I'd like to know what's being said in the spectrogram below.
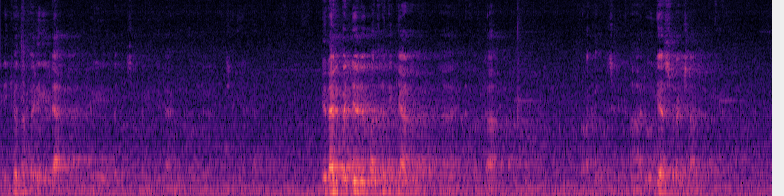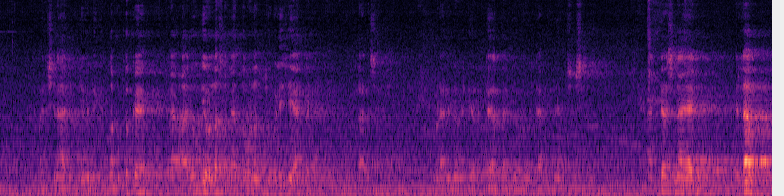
എനിക്കൊന്നും വരികില്ല അല്ലെങ്കിൽ എനിക്കൊന്നും സംഭവിക്കില്ല എന്ന് തോന്നുന്നത് ശരിയല്ല. ഏതായാലും വലിയൊരു പദ്ധതിക്കാണ് സർക്കാർ തുടക്കം കുറിച്ചിരിക്കുന്ന ആരോഗ്യ സുരക്ഷ. മനുഷ്യന് ആരോഗ്യമില്ലെങ്കിൽ നമുക്കൊക്കെ ഇത്ര ആരോഗ്യമുള്ള സമയത്തോളം ജോലി ചെയ്യാൻ പറ്റുന്നതാണ് ശ്രമിക്കും ഇവിടെ അതിന് വലിയ റിട്ടയർമെന്റ് ഒന്നുമില്ല ഞാൻ വിശ്വസിക്കുന്നു. ആക്ടേഴ്സിനായാലും എല്ലാവർക്കും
